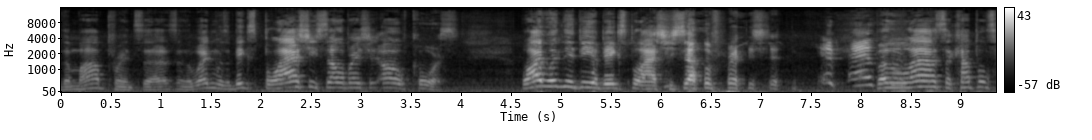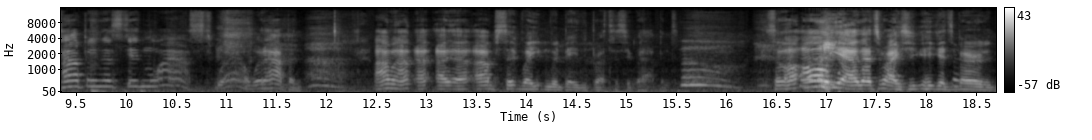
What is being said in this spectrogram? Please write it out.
the mob princess, and the wedding was a big splashy celebration. Oh, of course. Why wouldn't it be a big splashy celebration? But alas, the couple's happiness didn't last. Well, what happened? I'm I, I, I'm sit, waiting with bated breath to see what happens. So, oh yeah, that's right. She, he gets murdered.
